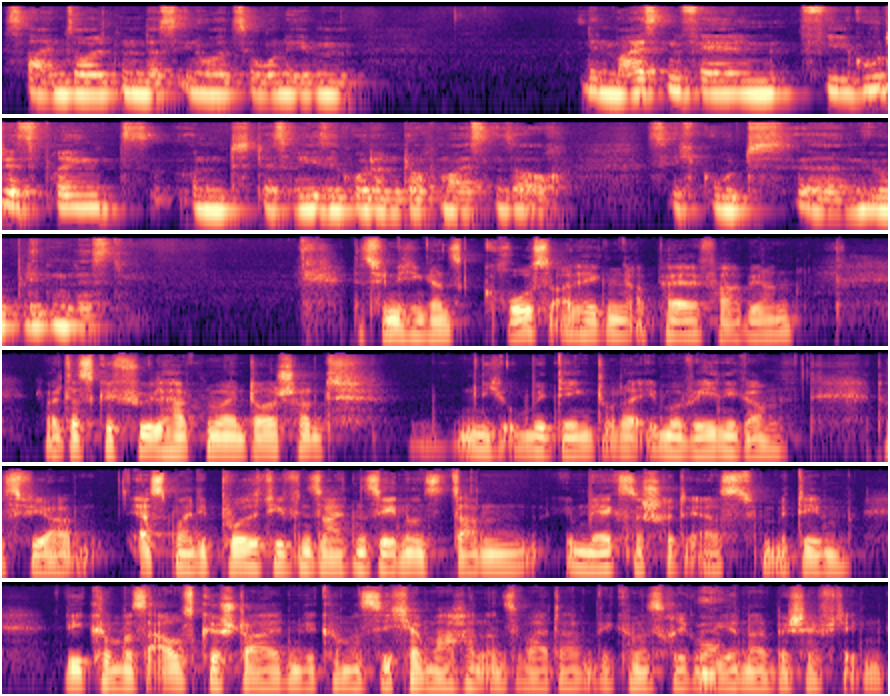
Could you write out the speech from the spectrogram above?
sein sollten, dass Innovation eben in den meisten Fällen viel Gutes bringt und das Risiko dann doch meistens auch sich gut äh, überblicken lässt. Das finde ich einen ganz großartigen Appell, Fabian, weil das Gefühl hatten wir in Deutschland nicht unbedingt oder immer weniger, dass wir erstmal die positiven Seiten sehen, uns dann im nächsten Schritt erst mit dem wie können wir es ausgestalten, wie können wir es sicher machen und so weiter, wie können wir es regulieren, ja. dann beschäftigen.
